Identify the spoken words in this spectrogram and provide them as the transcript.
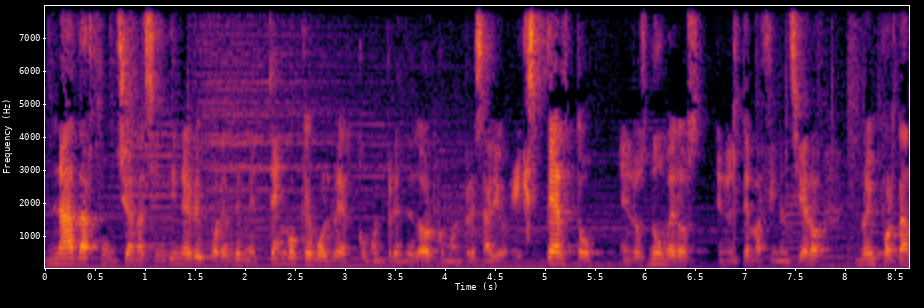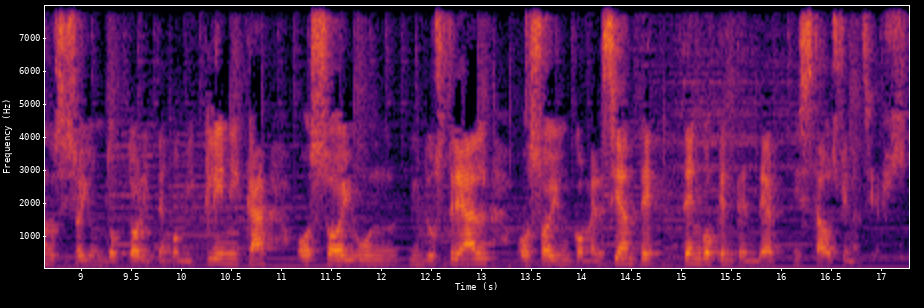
nada funciona sin dinero y por ende me tengo que volver como emprendedor, como empresario, experto en los números, en el tema financiero, no importando si soy un doctor y tengo mi clínica o soy un industrial o soy un comerciante, tengo que entender mis estados financieros.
